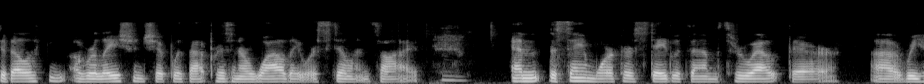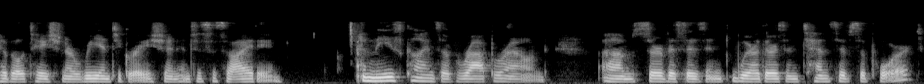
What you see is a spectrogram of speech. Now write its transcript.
developing a relationship with that prisoner while they were still inside. Mm. And the same workers stayed with them throughout their uh, rehabilitation or reintegration into society. And these kinds of wraparound um, services in, where there's intensive support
